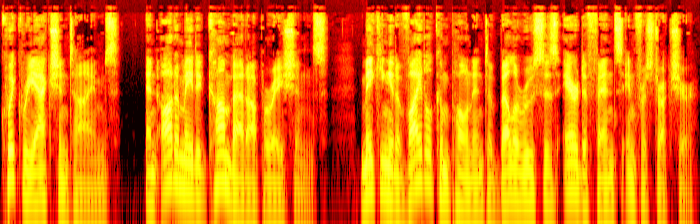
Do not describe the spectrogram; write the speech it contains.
quick reaction times, and automated combat operations, making it a vital component of Belarus's air defense infrastructure.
